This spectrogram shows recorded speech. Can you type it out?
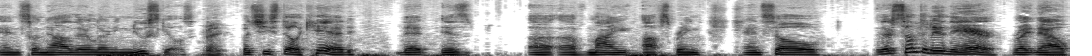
and so now they're learning new skills. Right. But she's still a kid that is uh, of my offspring, and so there's something in the air right now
